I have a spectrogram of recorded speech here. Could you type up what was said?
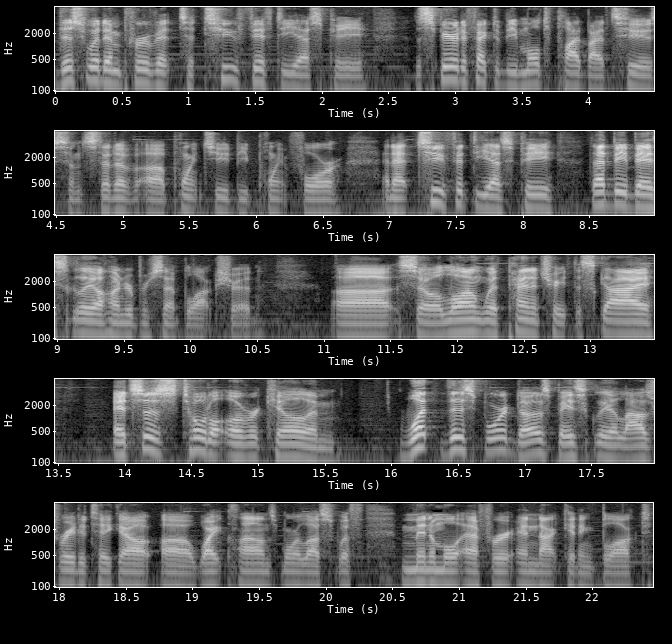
this would improve it to 250 SP. The spirit effect would be multiplied by 2, so instead of uh, 0.2, it'd be 0.4. And at 250 SP, that'd be basically 100% block shred. Uh, so along with penetrate the sky, it's just total overkill. And what this board does basically allows Ray to take out uh, white clowns more or less with minimal effort and not getting blocked.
